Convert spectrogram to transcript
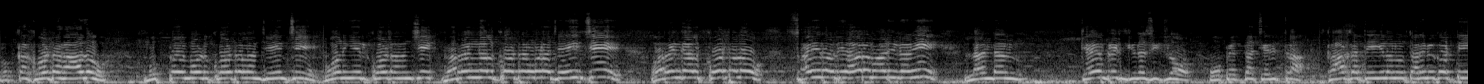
ఒక్క కోట కాదు ముప్పై మూడు కోటలను జయించి భువనగిరి కోట నుంచి వరంగల్ కోటను కూడా జయించి వరంగల్ కోటలో సైర విహారం ఆడినని లండన్ కేంబ్రిడ్జ్ యూనివర్సిటీలో ఓ పెద్ద చరిత్ర. కాకతీయులను తరిమి కొట్టి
